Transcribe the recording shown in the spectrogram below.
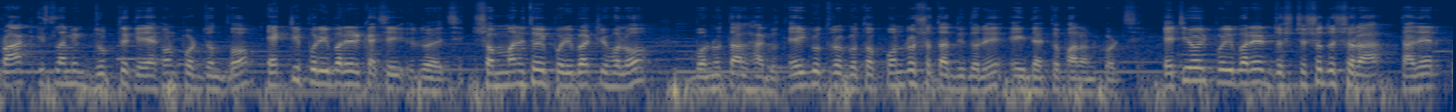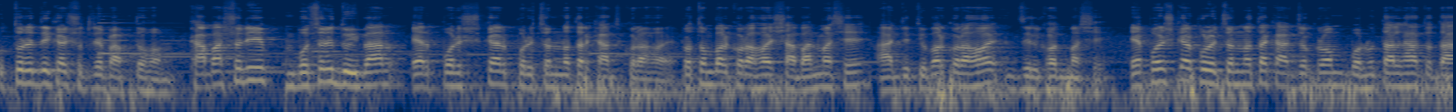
প্রাক ইসলামিক যুগ থেকে এখন পর্যন্ত একটি পরিবারের কাছেই রয়েছে। সম্মানিত এই পরিবারটি হলো বনুতাল হাগুত এই গোত্র গত পনেরো শতাব্দী ধরে এই দায়িত্ব পালন করছে। এটি ওই পরিবারের জ্যেষ্ঠ সদস্যরা তাদের উত্তরাধিকার সূত্রে প্রাপ্ত হন। কাবা শরীফ বছরে দুইবার এর পরিষ্কার পরিচ্ছন্নতার কাজ করা হয়। প্রথমবার করা হয় সাবান মাসে আর দ্বিতীয়বার করা হয় জিলখদ মাসে। এ পরিষ্কার পরিচ্ছন্নতা কার্যক্রম বনুতালহা তথা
